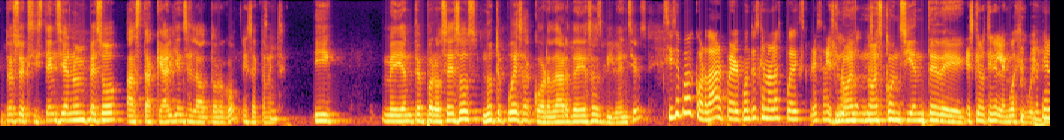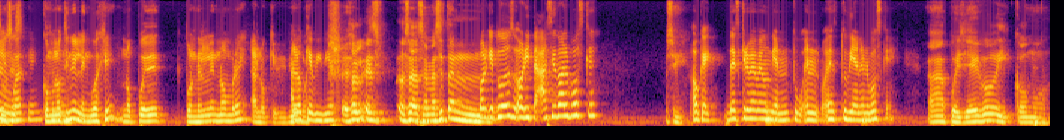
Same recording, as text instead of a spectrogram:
Entonces su existencia no empezó hasta que alguien se la otorgó. Exactamente. Y mediante procesos no te puedes acordar de esas vivencias. Sí se puede acordar, pero el punto es que no las puede expresar. Es que No, no- es, no es consciente de... Es que no tiene lenguaje, güey. No tiene Entonces, lenguaje, como sí. no tiene lenguaje, no puede ponerle nombre a lo que vivió. a lo güey. que vivió. Eso es... O sea, se me hace tan... Porque tú ahorita has ido al bosque. Sí. Ok, descríbeme un día en tu, en, en tu día en el bosque. Ah, pues llego y como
